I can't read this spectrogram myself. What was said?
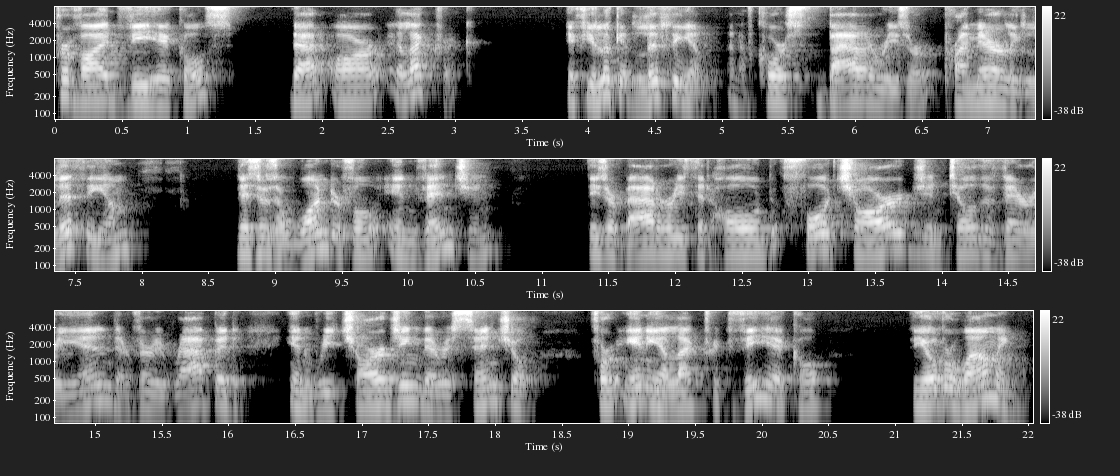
provide vehicles that are electric. If you look at lithium, and of course, batteries are primarily lithium, this is a wonderful invention. These are batteries that hold full charge until the very end. They're very rapid in recharging. They're essential for any electric vehicle. The overwhelming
